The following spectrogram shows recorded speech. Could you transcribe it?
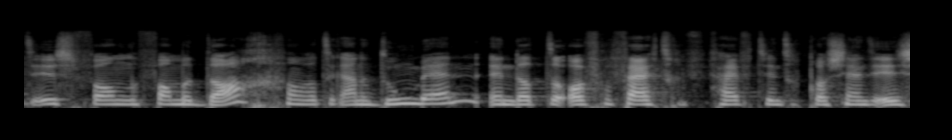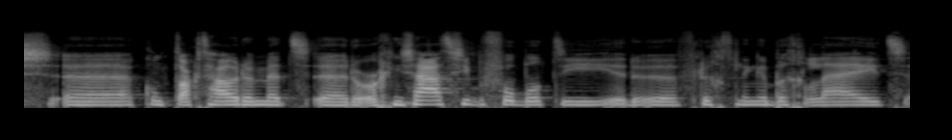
is van, van mijn dag, van wat ik aan het doen ben. En dat de overige 50, 25% is contact houden met de organisatie bijvoorbeeld die de vluchtelingen begeleidt.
